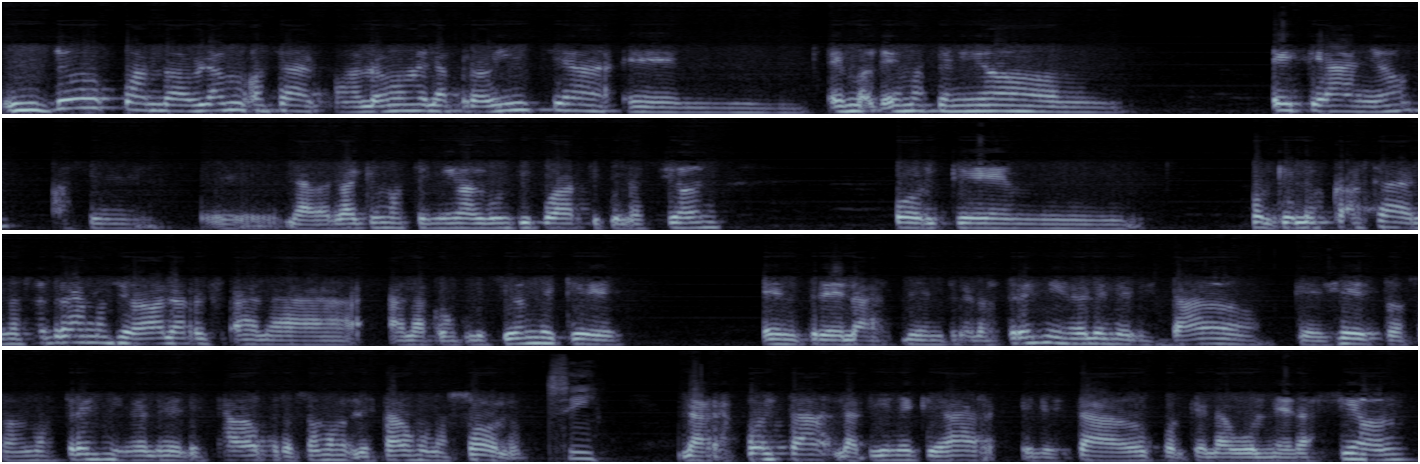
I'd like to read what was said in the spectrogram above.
Yo cuando hablamos, o sea, cuando hablamos de la provincia, eh, hemos, tenido este año, hace, eh, la verdad que hemos tenido algún tipo de articulación porque mm, porque los, o sea, nosotros hemos llegado a la, a la, a la conclusión de que entre las entre los tres niveles del Estado, que es esto, somos tres niveles del Estado, pero somos el Estado uno solo. Sí. La respuesta la tiene que dar el Estado porque la vulneración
